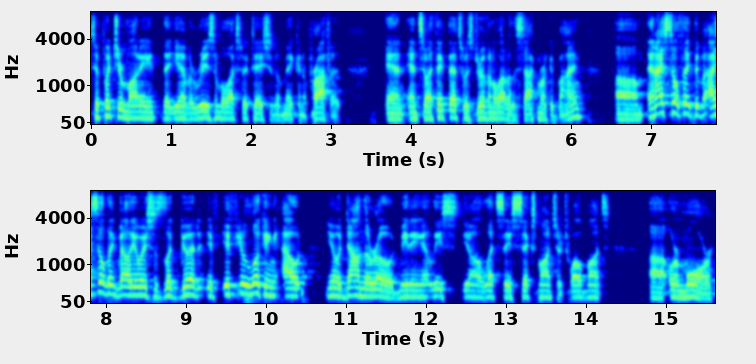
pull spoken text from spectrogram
to put your money that you have a reasonable expectation of making a profit, and and so I think that's what's driven a lot of the stock market buying. Um, and I still think that I still think valuations look good if if you're looking out, you know, down the road, meaning at least you know, let's say six months or twelve months uh, or more.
